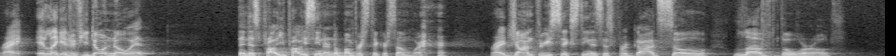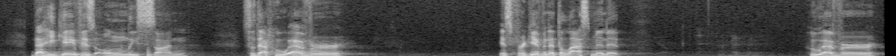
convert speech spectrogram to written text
right? It, like, if you don't know it, then it's probably you've probably seen it on a bumper sticker somewhere, right? John 3:16 it says, "For God so loved the world that He gave His only Son, so that whoever is forgiven at the last minute, whoever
